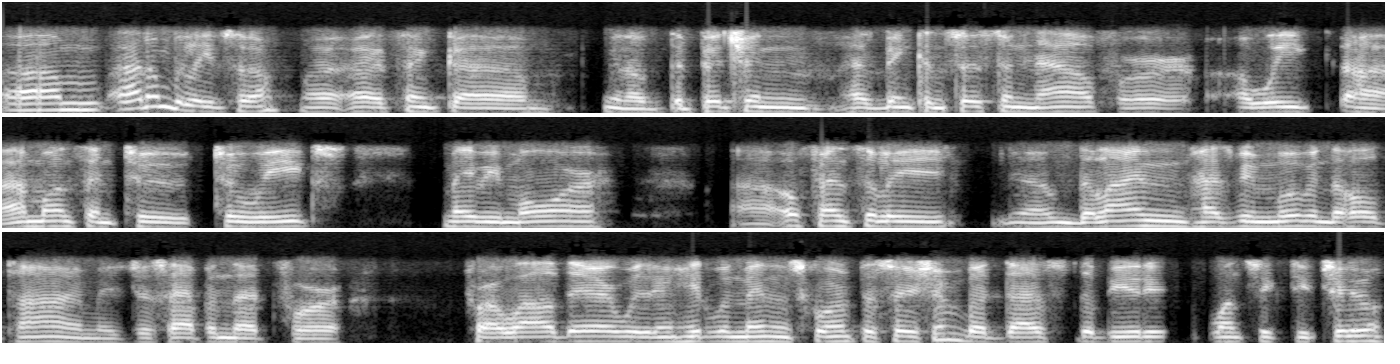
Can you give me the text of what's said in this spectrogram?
Um, I don't believe so. I, I think um, you know the pitching has been consistent now for a week, uh, a month, and two two weeks, maybe more. Uh, offensively, you know, the line has been moving the whole time. It just happened that for for a while there we didn't hit with men in scoring position, but that's the beauty of 162.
